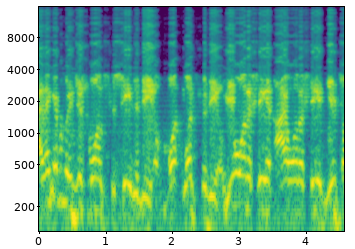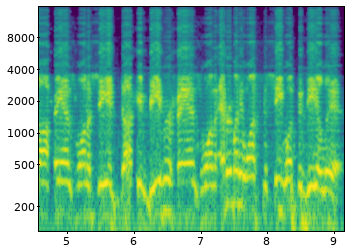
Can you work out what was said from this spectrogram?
I think everybody just wants to see the deal. What What's the deal? You want to see it. I want to see it. Utah fans want to see it. Duck and Beaver fans want. Everybody wants to see what the deal is.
